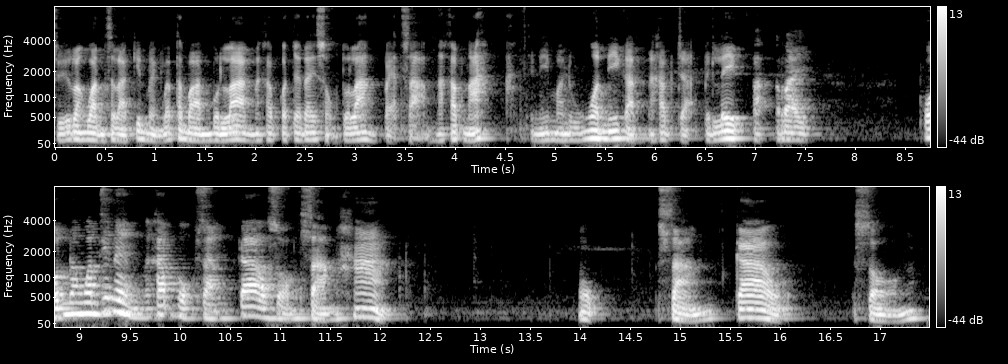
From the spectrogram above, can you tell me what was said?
ซื้อรางวัลสลากกินแบ่งรัฐบาลบนล่างนะครับก็จะได้ 2 ตัวล่าง 83นะครับนะทีนี้มาดูงวดนี้กันนะครับจะเป็นเลขอะไร ผลรางวัลที่1นะครับ6 3 9 2 3 5 6 3 9 2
